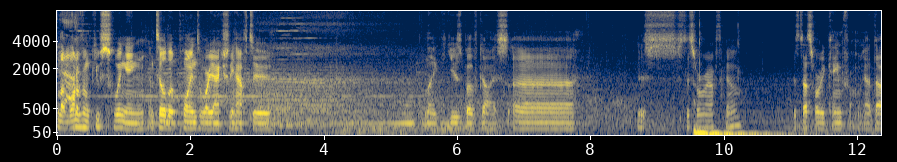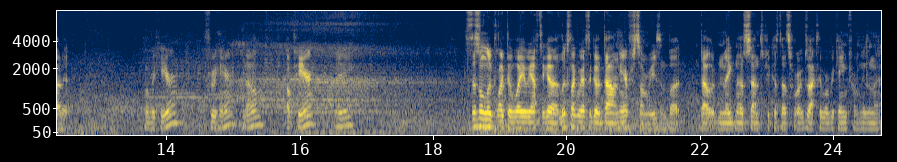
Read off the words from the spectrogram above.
Like, one of them keeps swinging until the point where you actually have to... Like, use both guys. Uh... This... Is this where we have to go? Is that's where we came from? Yeah, I doubt it. Over here? Through here? No? Up here? Maybe? This doesn't look like the way we have to go. It looks like we have to go down here for some reason, but that would make no sense because that's where exactly where we came from, isn't it?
